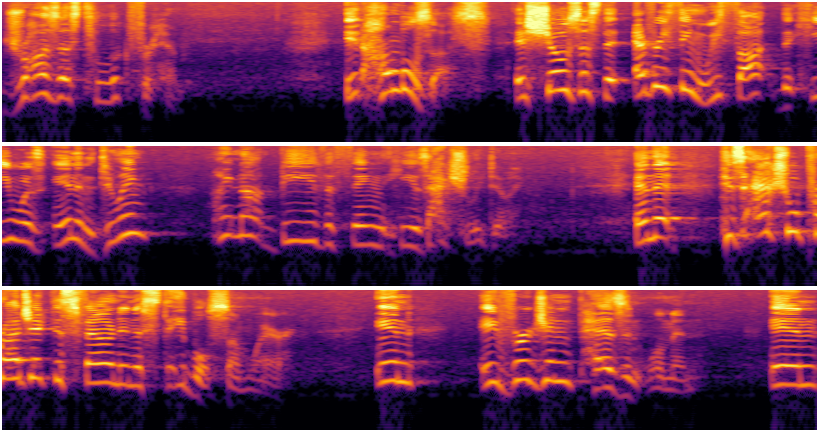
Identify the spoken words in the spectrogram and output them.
draws us to look for him. It humbles us. It shows us that everything we thought that he was in and doing might not be the thing that he is actually doing. And that his actual project is found in a stable somewhere, in a virgin peasant woman, in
